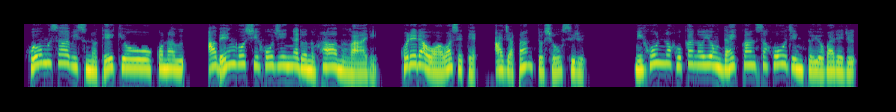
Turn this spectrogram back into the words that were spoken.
ホームサービスの提供を行う、ア弁護士法人などのファームがあり、これらを合わせて、アジャパンと称する。日本の他の4大監査法人と呼ばれる、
